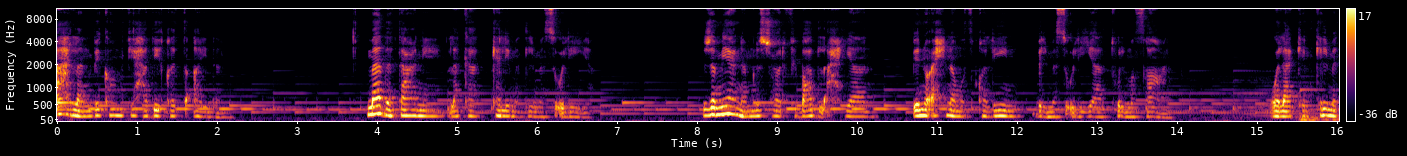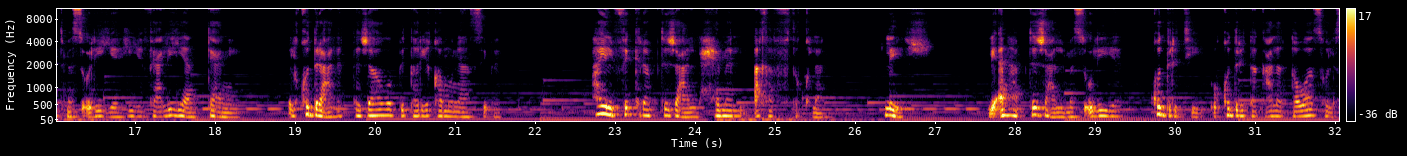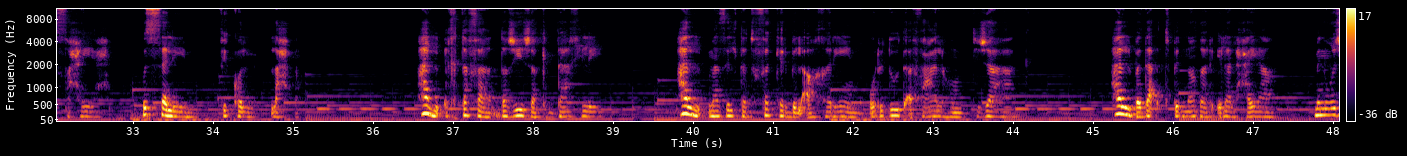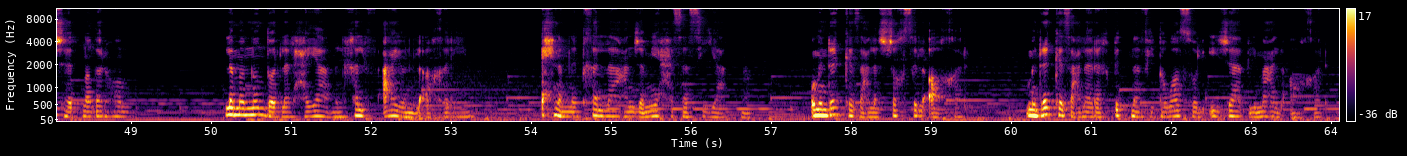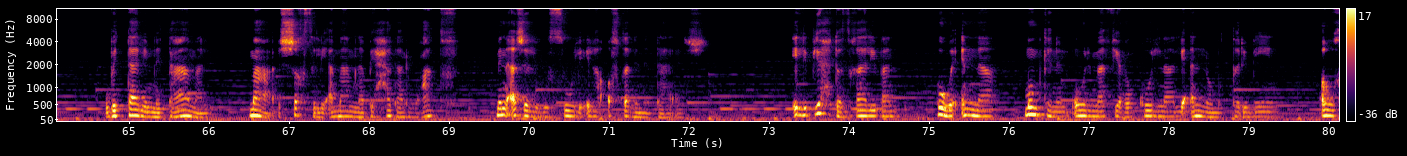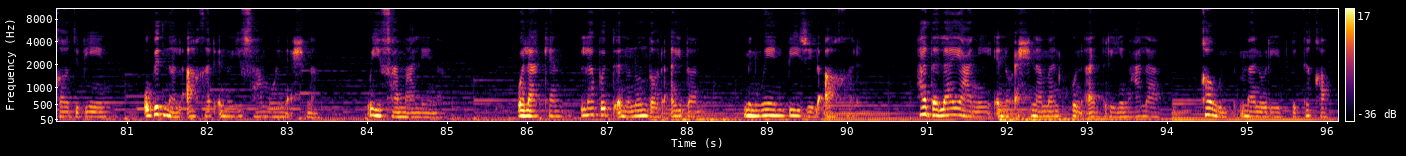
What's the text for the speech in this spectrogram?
أهلا بكم في حديقة آيدن. ماذا تعني لك كلمة المسؤولية؟ جميعنا بنشعر في بعض الأحيان بأنه إحنا مثقلين بالمسؤوليات والمصاعب. ولكن كلمة مسؤولية هي فعليا تعني القدرة على التجاوب بطريقة مناسبة. هاي الفكرة بتجعل الحمل أخف ثقلا. ليش؟ لأنها بتجعل المسؤولية قدرتي وقدرتك على التواصل الصحيح والسليم في كل لحظة. هل اختفى ضجيجك الداخلي؟ هل ما زلت تفكر بالآخرين وردود أفعالهم تجاهك؟ هل بدأت بالنظر إلى الحياة من وجهة نظرهم؟ لما مننظر للحياة من خلف أعين الآخرين إحنا منتخلى عن جميع حساسياتنا ومنركز على الشخص الآخر منركز على رغبتنا في تواصل إيجابي مع الآخر وبالتالي منتعامل مع الشخص اللي أمامنا بحذر وعطف من أجل الوصول إلى أفضل النتائج. اللي بيحدث غالبا هو إن ممكن نقول ما في عقولنا لأنه مضطربين أو غاضبين وبدنا الآخر إنه يفهم وين إحنا ويفهم علينا. ولكن لابد أنه ننظر أيضا من وين بيجي الآخر. هذا لا يعني إنه إحنا ما نكون قادرين على قول ما نريد بثقة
